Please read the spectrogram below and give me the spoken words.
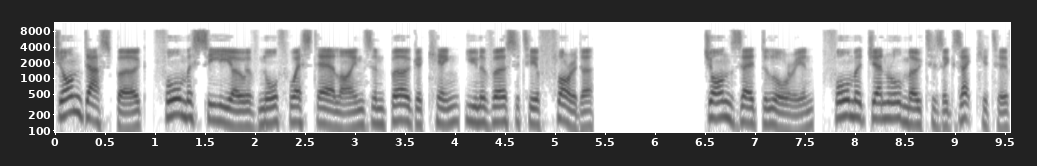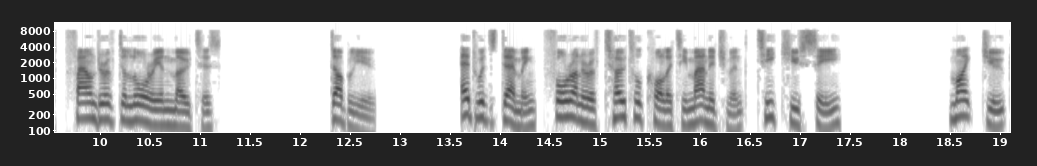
John Dasburg, former CEO of Northwest Airlines and Burger King University of Florida. John Z. DeLorean, former General Motors executive, founder of DeLorean Motors. W. Edwards Deming, forerunner of Total Quality Management TQC Mike Duke,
